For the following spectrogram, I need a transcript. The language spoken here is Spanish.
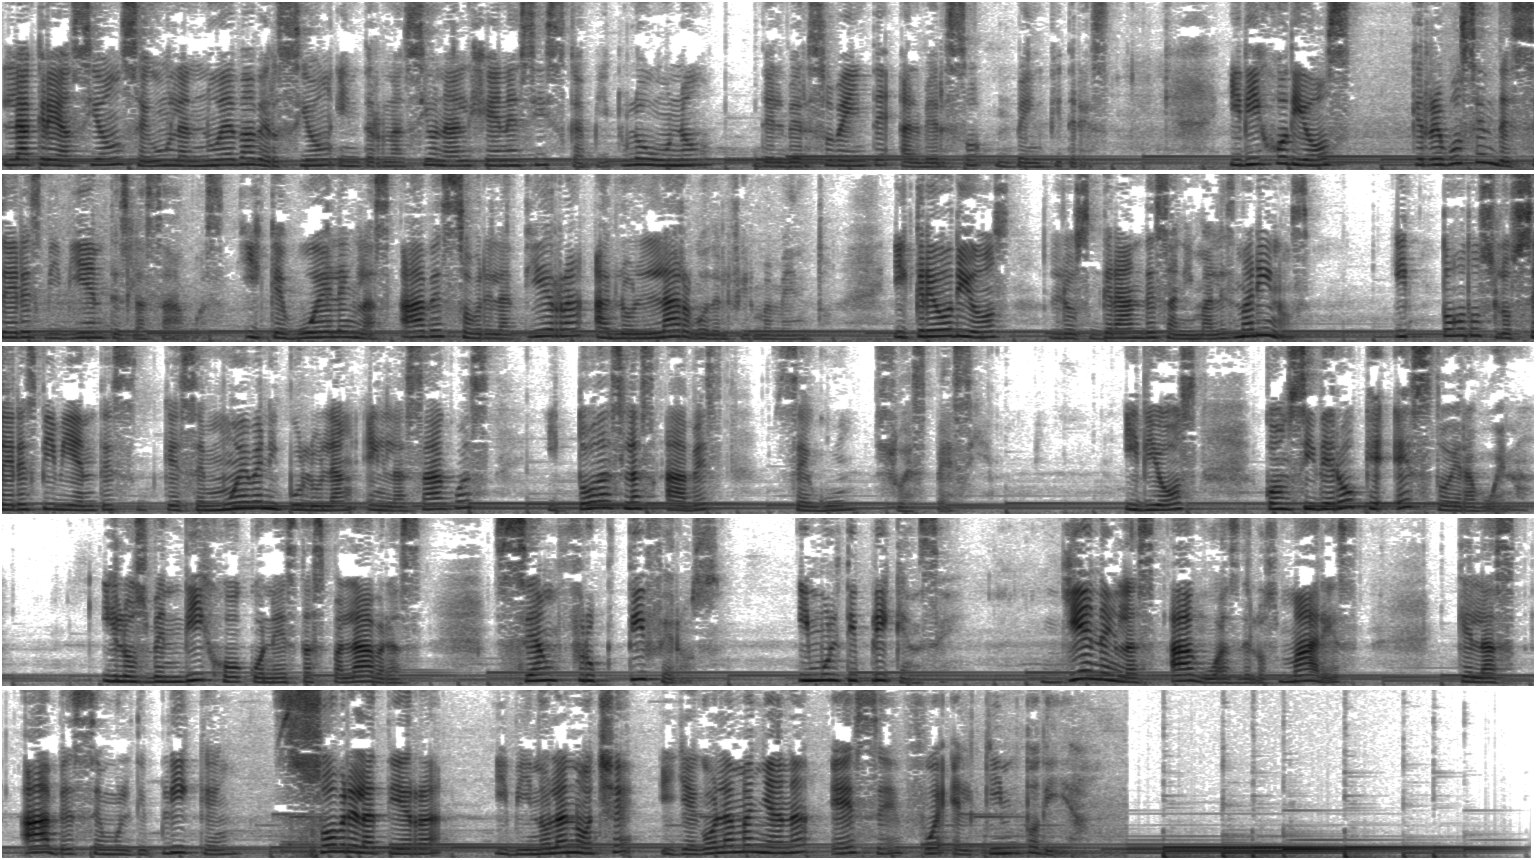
La creación según la nueva versión internacional Génesis capítulo 1 del verso 20 al verso 23. Y dijo Dios, que rebosen de seres vivientes las aguas y que vuelen las aves sobre la tierra a lo largo del firmamento. Y creó Dios los grandes animales marinos y todos los seres vivientes que se mueven y pululan en las aguas y todas las aves según su especie. Y Dios consideró que esto era bueno, y los bendijo con estas palabras, sean fructíferos y multiplíquense, llenen las aguas de los mares, que las aves se multipliquen sobre la tierra, y vino la noche y llegó la mañana, ese fue el quinto día.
